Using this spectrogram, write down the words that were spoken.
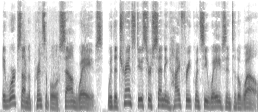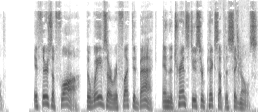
It works on the principle of sound waves, with the transducer sending high-frequency waves into the weld. If there's a flaw, the waves are reflected back, and the transducer picks up the signals.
